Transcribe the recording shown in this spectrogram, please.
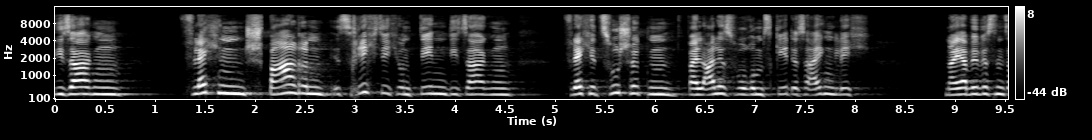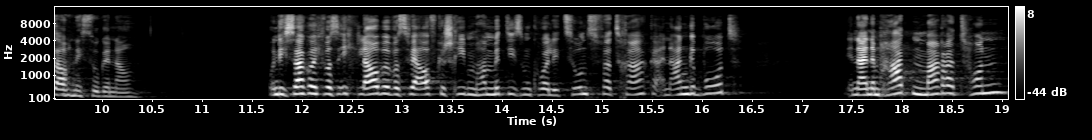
die sagen, Flächen sparen ist richtig und denen, die sagen, Fläche zuschütten, weil alles, worum es geht, ist eigentlich, naja, wir wissen es auch nicht so genau. Und ich sage euch, was ich glaube, was wir aufgeschrieben haben mit diesem Koalitionsvertrag, ein Angebot in einem harten Marathon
